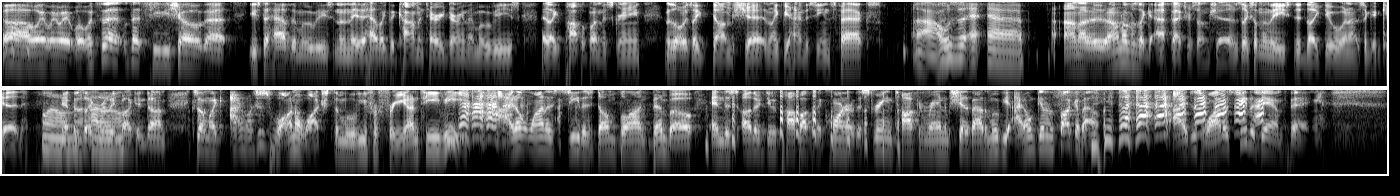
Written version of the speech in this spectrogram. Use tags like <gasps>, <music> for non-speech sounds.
Oh <laughs> wait, wait, wait! What- What's that? What's that TV show that used to have the movies and then they'd have like the commentary during the movies? They like pop up on the screen and there's always like dumb shit and like behind the scenes facts. Uh, was it, uh, I don't know. I don't know if it was like FX or some shit. It was like something they used to like do when I was like a kid. Well, <laughs> it was like really know. fucking dumb. Because I'm like, I don't just want to watch the movie for free on TV. <laughs> I don't want to see this dumb blonde bimbo and this other dude pop up in the corner of the screen talking random shit about a movie I don't give a fuck about. <laughs> I just want to see the damn thing.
